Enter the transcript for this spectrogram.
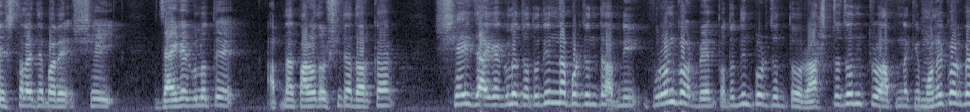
দেশ চালাতে পারে, সেই জায়গাগুলোতে আপনার পারদর্শিতা দরকার। সেই জায়গাগুলো যতদিন না পর্যন্ত আপনি পূরণ করবেন, ততদিন পর্যন্ত রাষ্ট্রযন্ত্র আপনাকে মনে করবে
